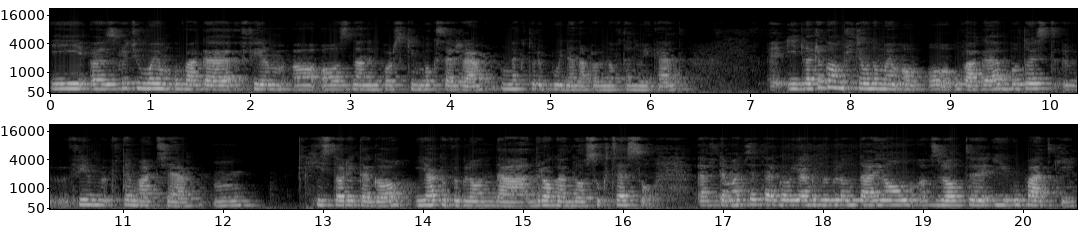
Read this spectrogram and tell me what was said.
i e, zwrócił moją uwagę film o, o znanym polskim bokserze, na który pójdę na pewno w ten weekend. I dlaczego on przyciągnął moją o, o, uwagę? Bo to jest film w temacie mm, historii tego, jak wygląda droga do sukcesu, e, w temacie tego, jak wyglądają wzloty i upadki,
